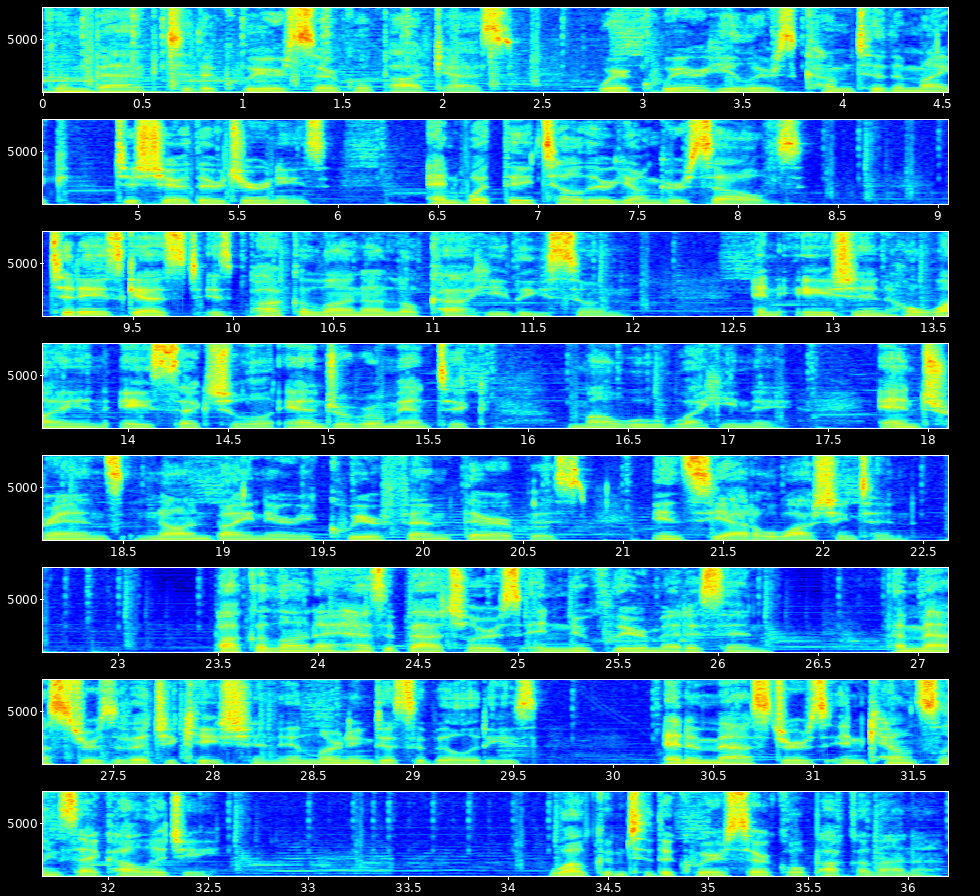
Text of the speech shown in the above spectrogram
Welcome back to the Queer Circle podcast, where queer healers come to the mic to share their journeys and what they tell their younger selves. Today's guest is Pakalana Lokahi Li-Sun, an Asian Hawaiian asexual androromantic Māhū Wahine and trans non binary queer femme therapist in Seattle, Washington. Pakalana has a bachelor's in nuclear medicine a Master's of Education in Learning Disabilities, and a Master's in Counseling Psychology. Welcome to the Queer Circle, Pakalana.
